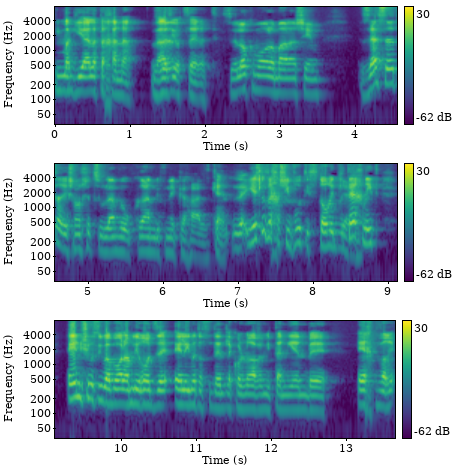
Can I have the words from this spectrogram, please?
היא מגיעה לתחנה ואז זה- היא עוצרת. זה לא כמו לומר לאנשים, זה הסרט הראשון שצולם והוקרן בפני קהל. כן יש לזה חשיבות היסטורית כן. וטכנית אין שום סיבה בעולם לראות זה אלא אם אתה סטודנט לקולנוע ומתעניין באיך דברים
